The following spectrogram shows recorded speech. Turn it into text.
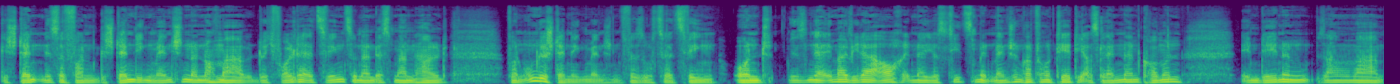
Geständnisse von geständigen Menschen dann nochmal durch Folter erzwingt, sondern dass man halt von ungeständigen Menschen versucht zu erzwingen. Und wir sind ja immer wieder auch in der Justiz mit Menschen konfrontiert, die aus Ländern kommen, in denen, sagen wir mal,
